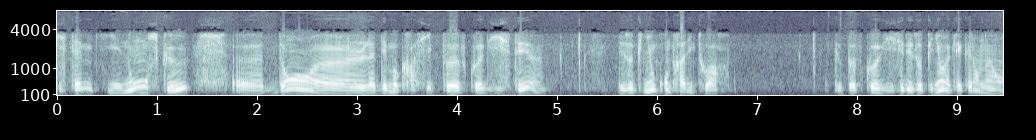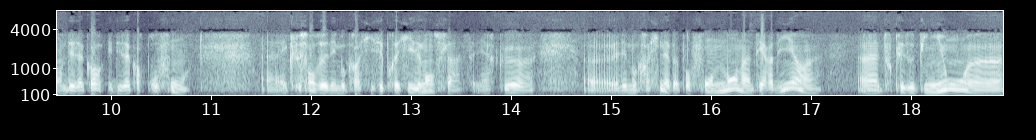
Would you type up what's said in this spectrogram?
système qui énonce que dans la démocratie peuvent coexister des opinions contradictoires que peuvent coexister des opinions avec lesquelles on est en désaccord et des accords profonds. avec le sens de la démocratie, c'est précisément cela. C'est-à-dire que la démocratie n'a pas pour fondement d'interdire euh, toutes les opinions euh,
